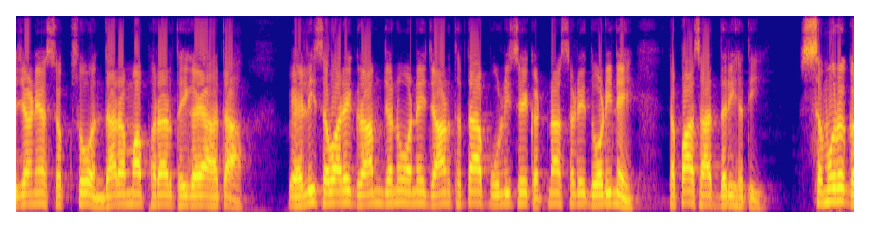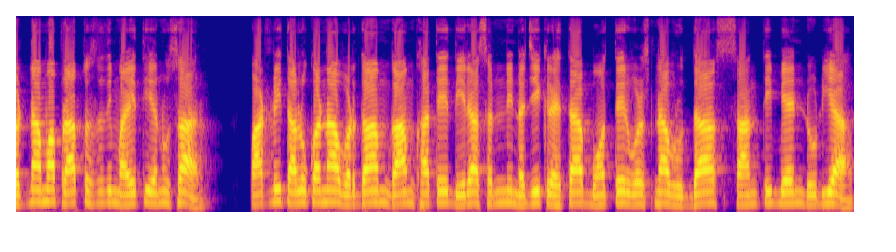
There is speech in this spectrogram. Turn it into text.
અજાણ્યા શખ્સો અંધારામાં ફરાર થઈ ગયા હતા. વહેલી સવારે ગ્રામજનો અને જાણ થતાં પોલીસે ઘટના સ્થળે દોડીને તપાસ હાથ ધરી હતી. સમગ્ર ઘટનામાં પ્રાપ્ત થતી માહિતી અનુસાર પાટડી તાલુકાના વડગામ ગામ ખાતે દેરાસરની નજીક રહેતા બોતેર વર્ષના વૃદ્ધા શાંતિબેન ડોડિયા,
